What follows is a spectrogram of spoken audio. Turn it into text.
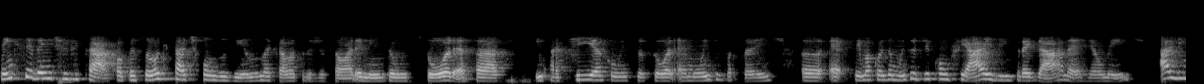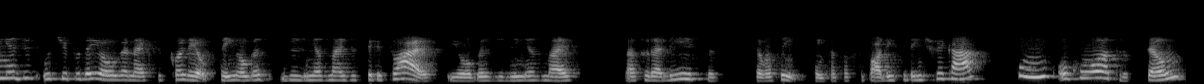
tem que se identificar com a pessoa que está te conduzindo naquela trajetória ali. Então, instrutor, essa empatia com o instrutor é muito importante. Uh, é, tem uma coisa muito de confiar e de entregar, né, realmente. A linha de, o tipo de yoga, né, que se escolheu. Tem yogas de linhas mais espirituais, yogas de linhas mais naturalistas. Então, assim, tem pessoas que podem se identificar com um ou com outro. Então,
